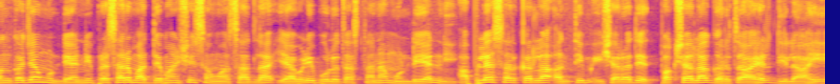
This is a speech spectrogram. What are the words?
पंकजा मुंडे यांनी प्रसार माध्यमांशी संवाद साधला यावेळी बोलत असताना मुंडे यांनी आपल्या सरकारला अंतिम इशारा देत पक्षाला घरचा आहेर दिला आहे.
